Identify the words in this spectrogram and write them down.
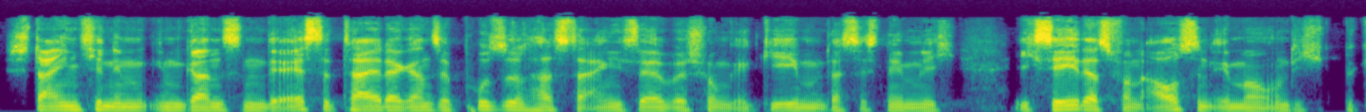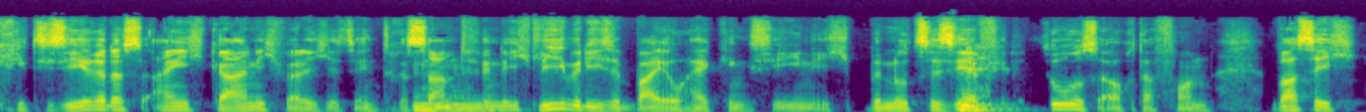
Steinchen im, im Ganzen, der erste Teil, der ganze Puzzle hast du eigentlich selber schon gegeben. Das ist nämlich, ich sehe das von außen immer und ich kritisiere das eigentlich gar nicht, weil ich es interessant mhm. finde. Ich liebe diese Biohacking-Scene. Ich benutze sehr ja. viele Tools auch davon. Was ich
